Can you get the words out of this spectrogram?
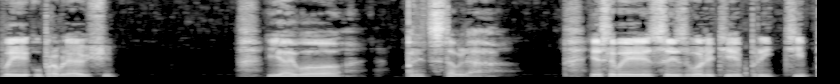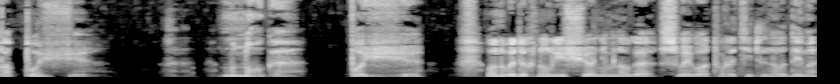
Вы управляющий? Я его представляю. Если вы соизволите прийти попозже, много позже, он выдохнул еще немного своего отвратительного дыма.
